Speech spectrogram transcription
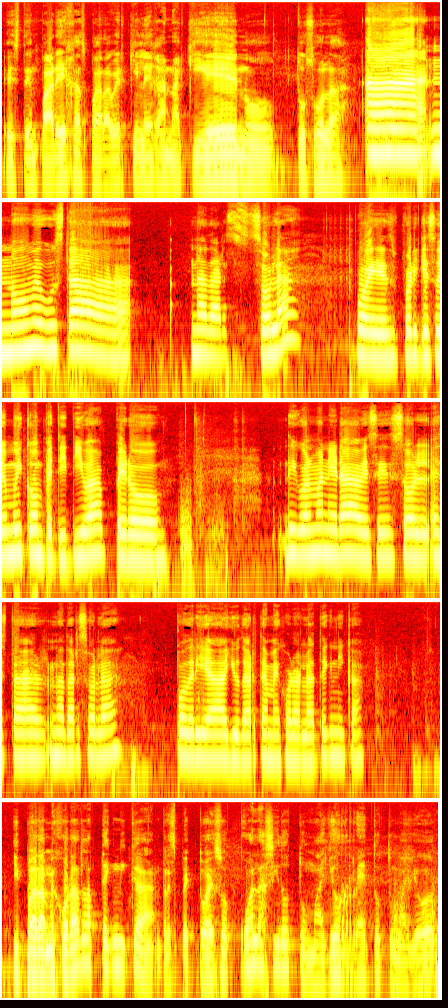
este, en parejas para ver quién le gana a quién o tú sola? Ah, no me gusta nadar sola, pues porque soy muy competitiva, pero de igual manera a veces sol, estar nadar sola podría ayudarte a mejorar la técnica. Y para mejorar la técnica respecto a eso, ¿cuál ha sido tu mayor reto, tu mayor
